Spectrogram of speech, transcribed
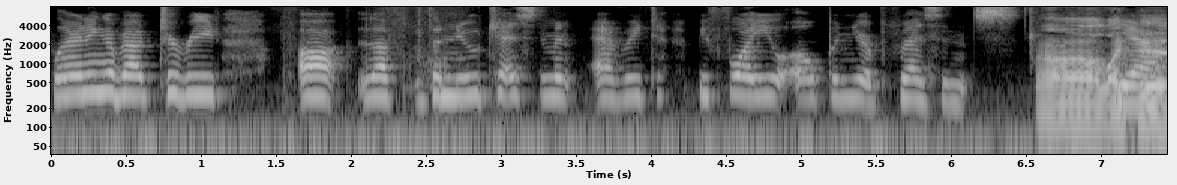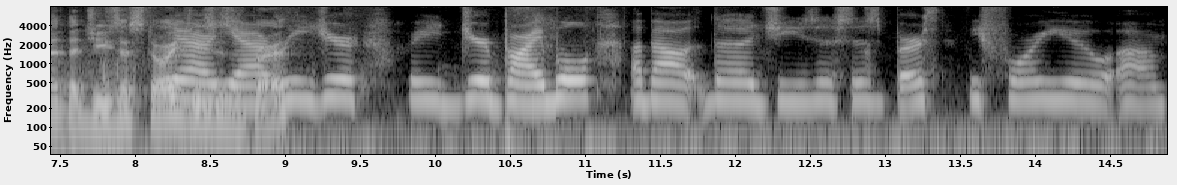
Learning about to read uh, the, the New Testament every t- before you open your presents. Oh, like Yeah. the the Jesus story, yeah, Jesus' yeah. birth. Read your read your Bible about the Jesus's birth before you um,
